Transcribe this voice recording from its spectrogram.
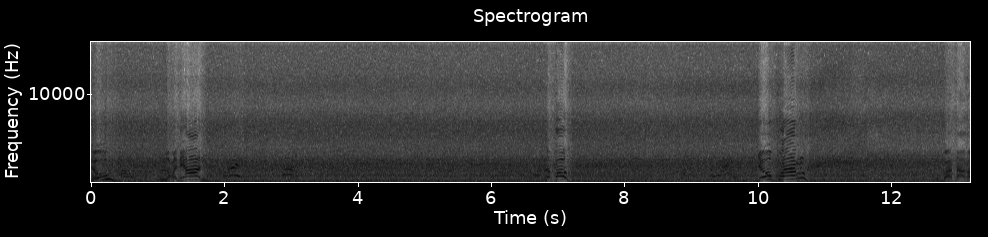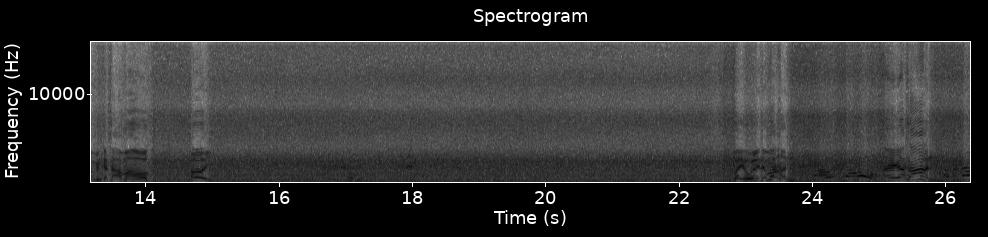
Yun! Ang laki niyan! Nako! Joke lang! May bata kaming kasama oh. Hoy! Bay, huli naman! Nakahuli na ako! Ay, saan? Ano na?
